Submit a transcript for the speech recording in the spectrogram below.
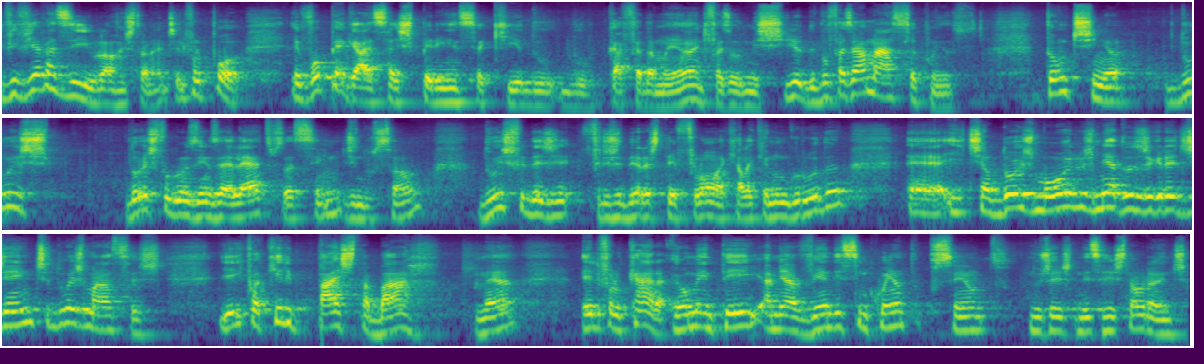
E vivia vazio lá o restaurante. Ele falou, pô, eu vou pegar essa experiência aqui do, do café da manhã, de fazer ovo mexido, e vou fazer uma massa com isso. Então tinha duas dois fogãozinhos elétricos, assim, de indução, duas frigideiras Teflon, aquela que não gruda, é, e tinha dois molhos, meia dúzia de ingredientes e duas massas. E aí, com aquele pasta bar, né? Ele falou, cara, eu aumentei a minha venda em 50% no, nesse restaurante.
